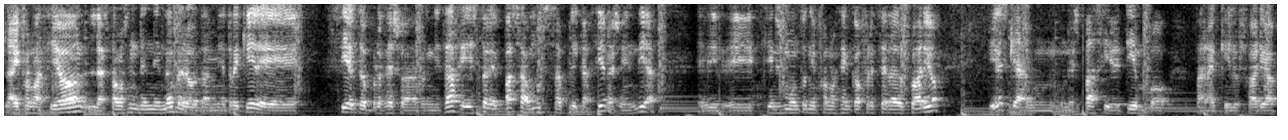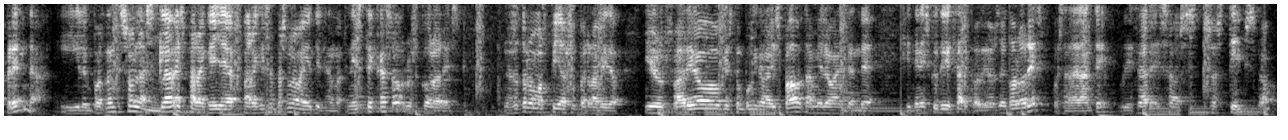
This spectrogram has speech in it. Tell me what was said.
la información la estamos entendiendo, pero también requiere cierto proceso de aprendizaje y esto le pasa a muchas aplicaciones hoy en día. Es decir, eh, tienes un montón de información que ofrecer al usuario, tienes que dar un, un espacio de tiempo para que el usuario aprenda y lo importante son las claves para que, ella, para que esa persona vaya utilizando. En este caso, los colores. Nosotros lo hemos pillado súper rápido y el usuario que esté un poquito avispado también lo va a entender. Si tenéis que utilizar códigos de colores, pues adelante, utilizar esos, esos tips, ¿no?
